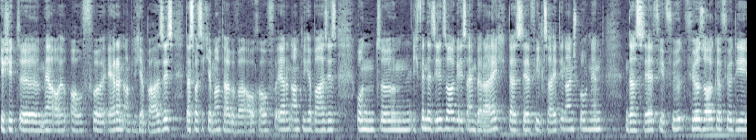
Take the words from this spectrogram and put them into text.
geschieht mehr auf ehrenamtlicher Basis. Das, was ich gemacht habe, war auch auf ehrenamtlicher Basis. Und ähm, ich finde, Seelsorge ist ein Bereich, das sehr viel Zeit in Anspruch nimmt das sehr viel Fürsorge für die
